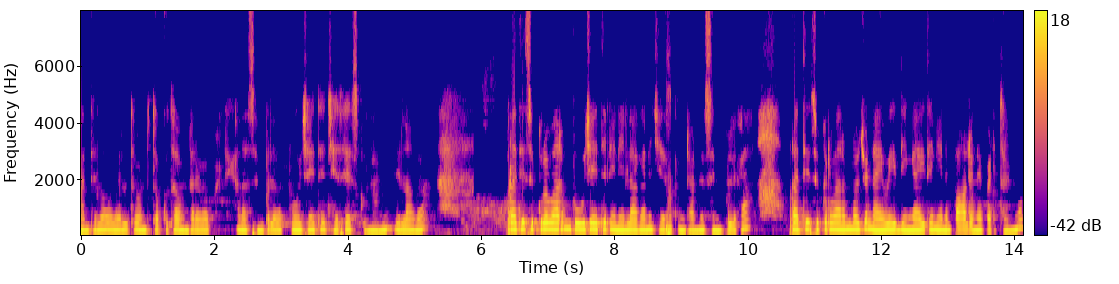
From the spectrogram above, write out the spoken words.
మధ్యలో వెళ్తూ తొక్కుతూ ఉంటారు కాబట్టి అలా సింపుల్గా పూజ అయితే చేసేసుకున్నాను ఇలాగా. ప్రతి శుక్రవారం పూజ అయితే నేను ఇలాగనే చేసుకుంటాను సింపుల్గా. ప్రతి శుక్రవారం రోజు నైవేద్యంగా అయితే నేను పాలనే పెడతాను.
